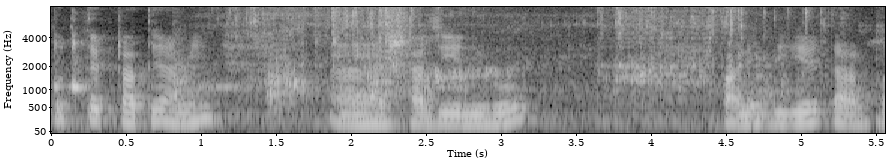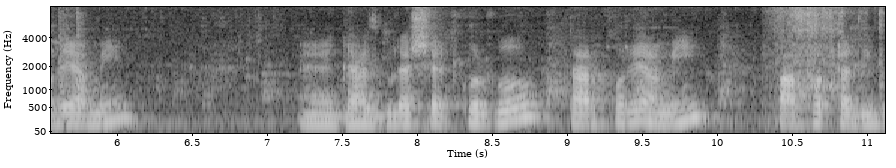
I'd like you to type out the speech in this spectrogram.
প্রত্যেকটাতে আমি সাজিয়ে নিব। পানি দিয়ে তারপরে আমি গাছগুলা সেট করব। তারপরে আমি পাথরটা দিব।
